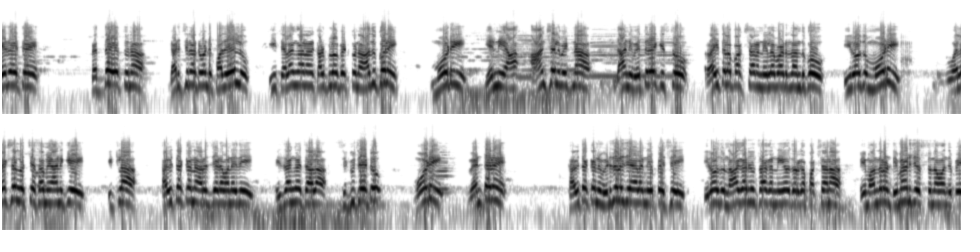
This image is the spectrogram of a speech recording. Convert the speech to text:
ఏదైతే పెద్ద ఎత్తున గడిచినటువంటి పదేళ్ళు ఈ తెలంగాణను కడుపులో పెట్టుకుని ఆదుకొని మోడీ ఎన్ని ఆంక్షలు పెట్టినా దాన్ని వ్యతిరేకిస్తూ రైతుల పక్షాన నిలబడినందుకు ఈరోజు మోడీ ఎలక్షన్లు వచ్చే సమయానికి ఇట్లా కవితక్కను అరెస్ట్ చేయడం అనేది నిజంగా చాలా సిగ్గుచేటు. మోడీ వెంటనే కవితక్కను విడుదల చేయాలని చెప్పేసి ఈరోజు నాగార్జున సాగర్ నియోజకవర్గ పక్షాన మేమందరం డిమాండ్ చేస్తున్నామని చెప్పి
